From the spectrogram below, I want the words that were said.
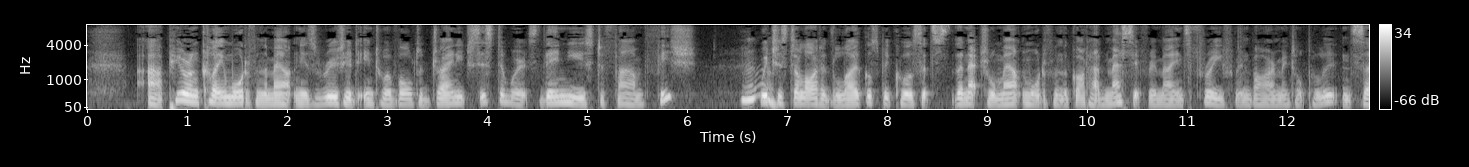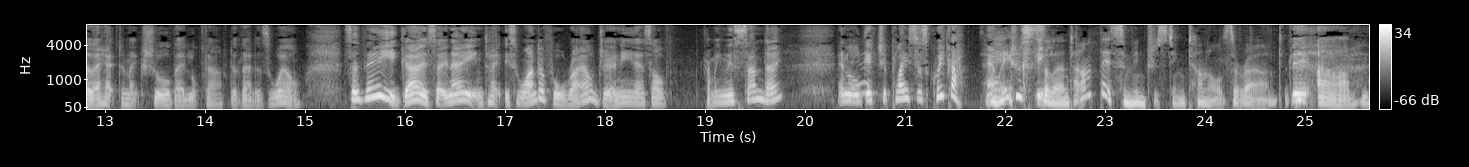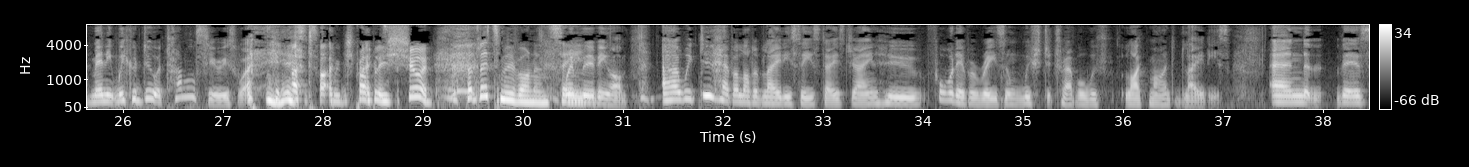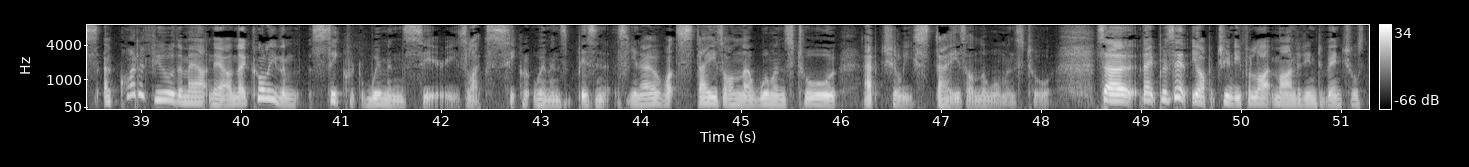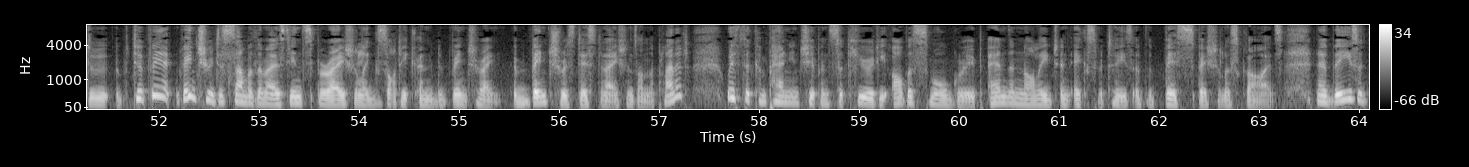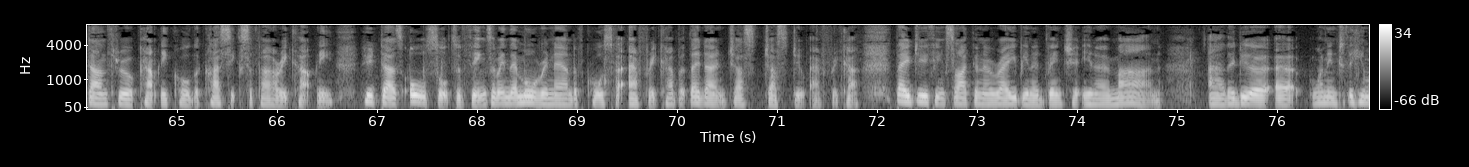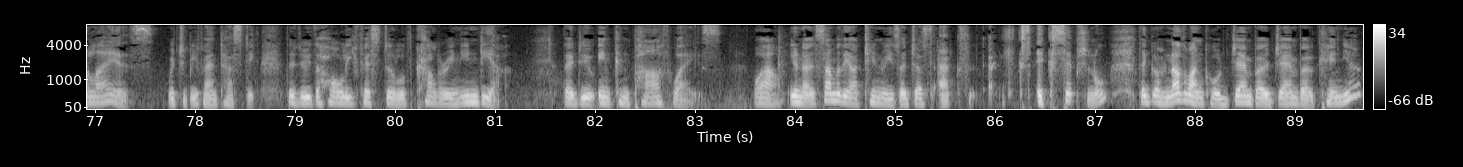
Uh, pure and clean water from the mountain is routed into a vaulted drainage system where it's then used to farm fish which has delighted the locals because it's the natural mountain water from the Gotthard Massif remains free from environmental pollutants. So they had to make sure they looked after that as well. So there you go. So now you can take this wonderful rail journey as of coming this Sunday, and it'll get you places quicker. How interesting! Excellent. Aren't there some interesting tunnels around? There are many. We could do a tunnel series. One Yes, time, we probably should. But let's move on and see. We're moving on. Uh, we do have a lot of ladies these days, Jane, who, for whatever reason, wish to travel with like-minded ladies, and there's uh, quite a few of them out now, and they're calling them secret women's series, like secret women's business. You know, what stays on the woman's tour actually stays on the woman's tour. So they present the opportunity for like-minded individuals to to venture into some of the most inspirational, exotic, and adventurous destinations on the planet, with the companionship and security of a small group and the knowledge and expertise of the best specialist guides. Now, these are done through a company called the Classic Safari Company, who does all sorts of things. I mean, they're more renowned, of course, for Africa, but they don't just just do Africa. They do things like an Arabian adventure in Oman. Uh, they do a, a one into the Himalayas, which would be fantastic. They do the Holi Festival of Colour in India. They do Incan pathways. Wow, you know, some of the itineraries are just ex- ex- exceptional. They've got another one called Jambo Jambo Kenya,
